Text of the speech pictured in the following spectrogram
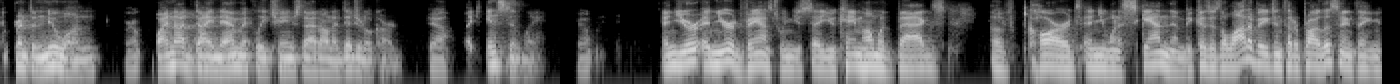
and print a new one Yep. Why not dynamically change that on a digital card? Yeah. Like instantly. Yep. And you're and you're advanced when you say you came home with bags of cards and you want to scan them because there's a lot of agents that are probably listening thinking,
